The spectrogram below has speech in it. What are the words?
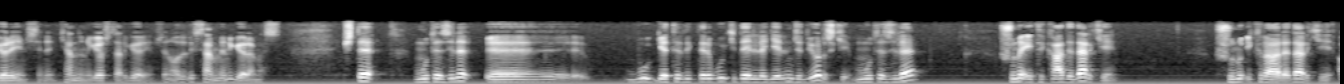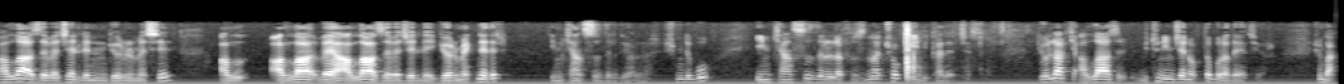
Göreyim seni. Kendini göster göreyim seni. O dedik sen beni göremezsin. İşte mutezile e, bu getirdikleri bu iki delile gelince diyoruz ki mutezile şuna itikad eder ki şunu ikrar eder ki Allah Azze ve Celle'nin görülmesi Allah veya Allah Azze ve Celle'yi görmek nedir? İmkansızdır diyorlar. Şimdi bu imkansızdır lafızına çok iyi dikkat edeceğiz. Diyorlar ki Allah Azze bütün ince nokta burada yatıyor. Şimdi bak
